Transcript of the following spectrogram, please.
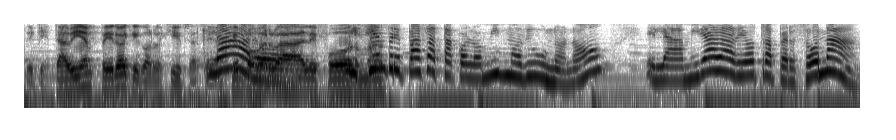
de que está bien, pero hay que corregir, ya sea tiempos verbales, formas. Y siempre pasa hasta con lo mismo de uno, ¿no? La mirada de otra persona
